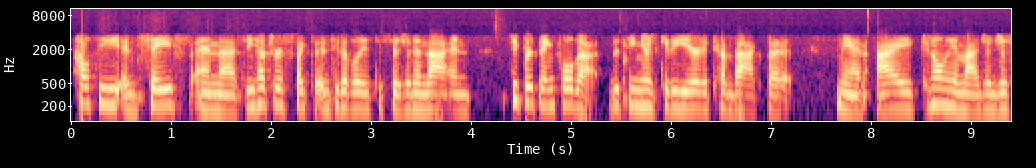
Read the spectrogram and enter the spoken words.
healthy and safe, and uh, so you have to respect the NCAA's decision in that. And super thankful that the seniors get a year to come back. But man, I can only imagine just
